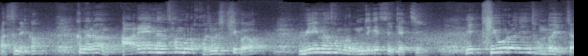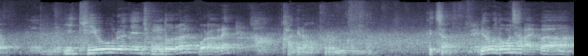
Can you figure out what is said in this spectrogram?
맞습니까? 네. 그러면은 아래에 있는 선분을 고정시키고요. 네. 위에 있는 선분을 움직일 수 있겠지. 네. 이 기울어진 정도 있죠. 네. 이 기울어진 정도를 뭐라 그래? 각. 각이라고 부르는 겁니다. 그쵸? 네. 여러분 너무 잘 알 거야.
